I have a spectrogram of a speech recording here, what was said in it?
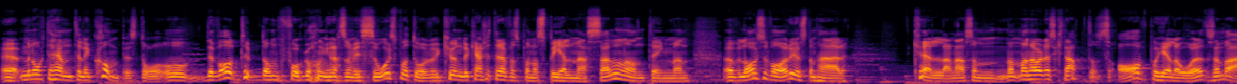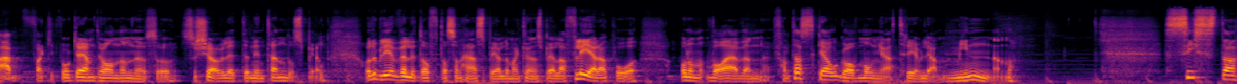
Eh, men åkte hem till en kompis då och det var typ de få gångerna som vi sågs på ett år. Vi kunde kanske träffas på någon spelmässa eller någonting, men överlag så var det just de här kvällarna som man, man hördes knappt av på hela året. Sen bara, äh, fuck it, vi åker hem till honom nu så, så kör vi lite Nintendo-spel. Och det blev väldigt ofta sådana här spel där man kunde spela flera på och de var även fantastiska och gav många trevliga minnen. Sista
